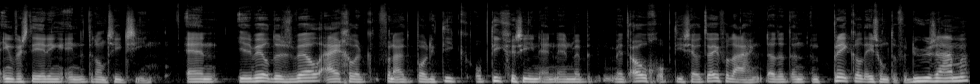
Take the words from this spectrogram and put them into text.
investeringen in de transitie. En je wil dus wel eigenlijk vanuit de politiek optiek gezien en, en met, met oog op die CO2-verlaging, dat het een, een, prikkel is om te verduurzamen.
